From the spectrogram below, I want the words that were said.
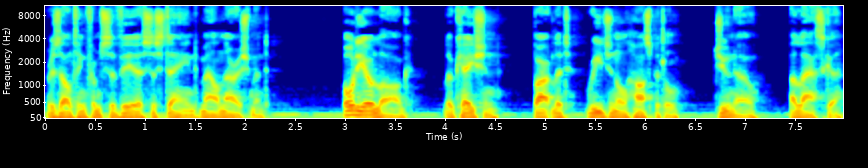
resulting from severe sustained malnourishment. Audio log, location, Bartlett Regional Hospital, Juneau, Alaska.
